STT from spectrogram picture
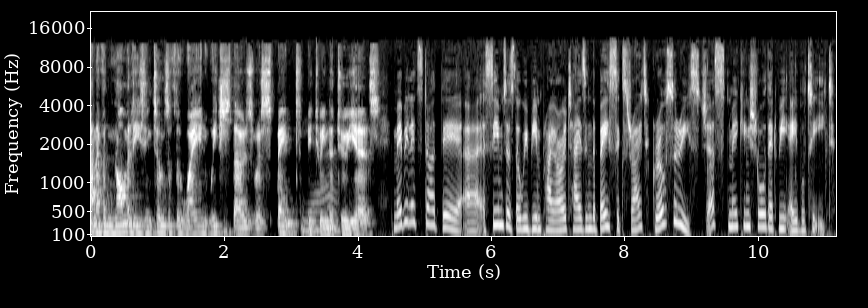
kind of anomalies in terms of the way in which those were spent yeah. between the two years. Maybe let's start there. Uh, it seems as though we've been prioritizing the basics, right? Groceries, just making sure that we're able to eat.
